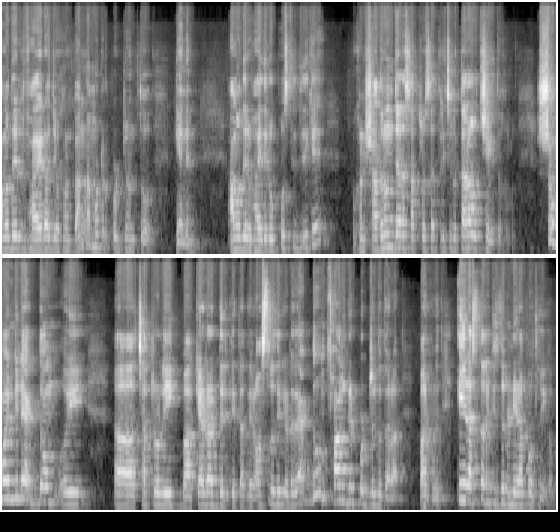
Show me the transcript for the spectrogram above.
আমাদের ভাইয়েরা যখন বাংলা মোটর পর্যন্ত গেলেন আমাদের ভাইদের উপস্থিতি থেকে ওখানে সাধারণ যারা ছাত্রছাত্রী ছিল তারা উৎসাহিত হলো। সবাই মিলে একদম ওই ছাত্রলীগ বা ক্যাডারদেরকে তাদের অস্ত্র থেকে একদম ফার্ম গেট পর্যন্ত তারা পার করে এই রাস্তাটা কিছুটা নিরাপদ হয়ে গেল।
